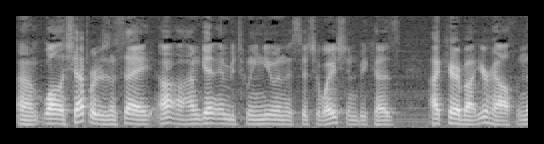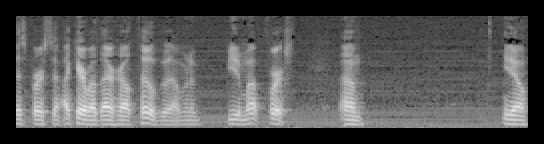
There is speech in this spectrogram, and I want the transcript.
Um, while a shepherd to say, uh-uh, I'm getting in between you and this situation because I care about your health, and this person, I care about their health too, but I'm going to beat them up first. Um, you know,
